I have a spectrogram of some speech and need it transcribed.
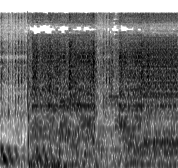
Thank you.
